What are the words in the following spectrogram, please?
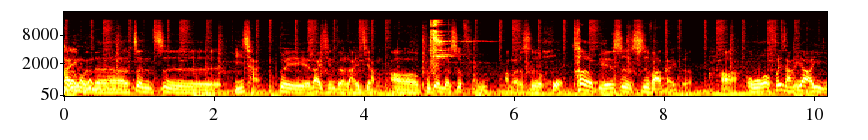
蔡英文的政治遗产对赖清德来讲啊，不见得是福，反而是祸。特别是司法改革啊，我非常讶异，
